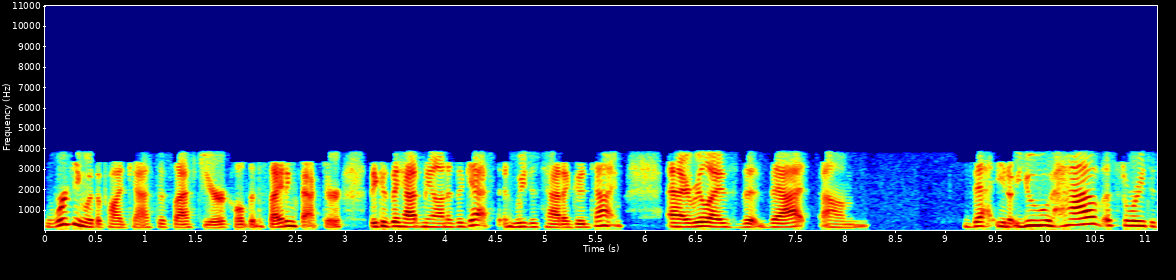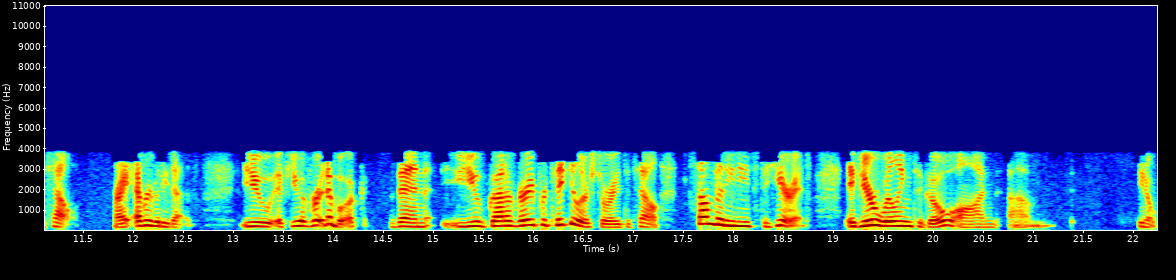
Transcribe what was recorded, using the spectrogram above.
working with a podcast this last year called The Deciding Factor because they had me on as a guest and we just had a good time. And I realized that that um, that you know you have a story to tell, right? Everybody does. You if you have written a book, then you've got a very particular story to tell. Somebody needs to hear it. If you're willing to go on, um, you know,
